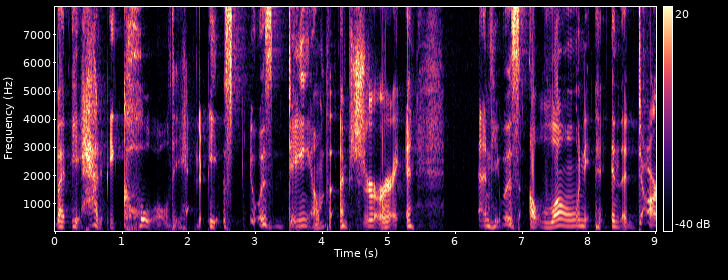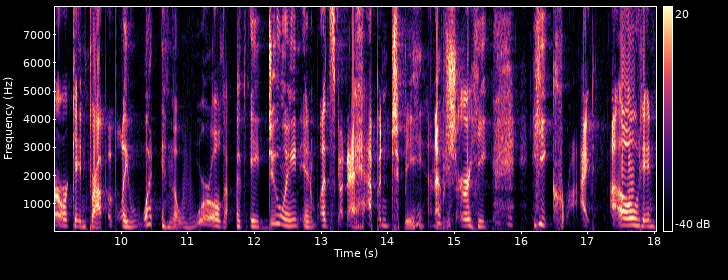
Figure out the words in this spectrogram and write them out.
But it had to be cold. It had to be, it was damp, I'm sure. And and he was alone in the dark and probably what in the world are they doing and what's going to happen to me? And i'm sure he he cried out and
